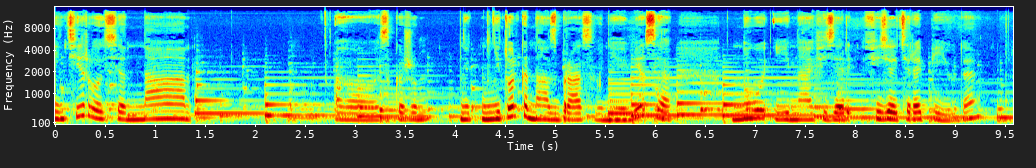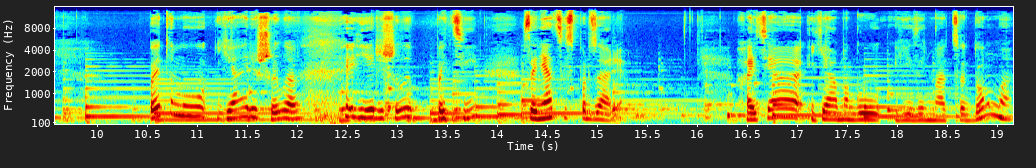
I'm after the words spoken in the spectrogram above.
ориентировался на, э, скажем, не только на сбрасывание веса, но и на физи физиотерапию, да. Поэтому я решила, я решила пойти заняться в спортзале. Хотя я могу и заниматься дома,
